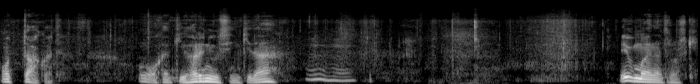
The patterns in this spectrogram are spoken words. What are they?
От так от. О, які гарнюсінькі, да? Угу. І в мене трошки.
